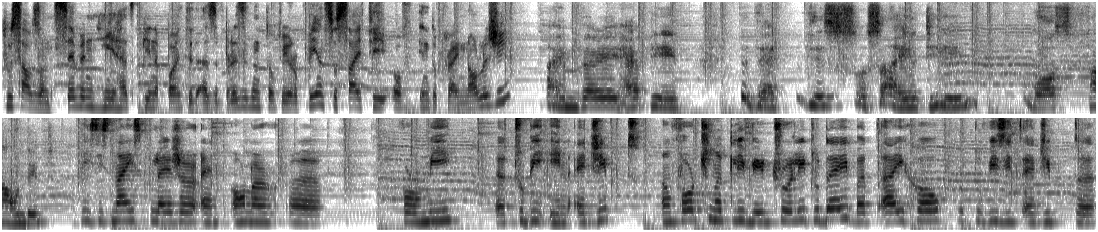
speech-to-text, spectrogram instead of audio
2007 he has been appointed as the president of European Society of Endocrinology I'm very happy that this society was founded. This is nice pleasure and honor uh, for me uh, to be in Egypt. Unfortunately, virtually today, but I hope to visit Egypt uh,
